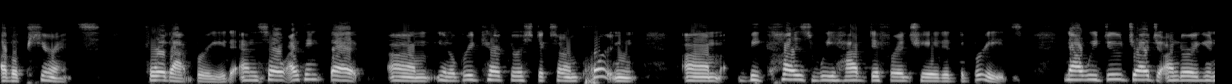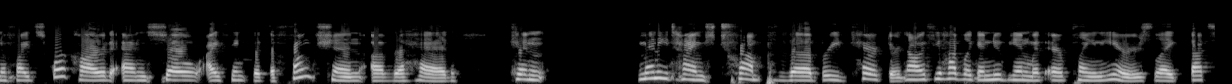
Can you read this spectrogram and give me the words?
of appearance for that breed. And so I think that um, you know, breed characteristics are important um, because we have differentiated the breeds. Now, we do judge under a unified scorecard, and so I think that the function of the head can many times trump the breed character. Now, if you have like a Nubian with airplane ears, like that's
